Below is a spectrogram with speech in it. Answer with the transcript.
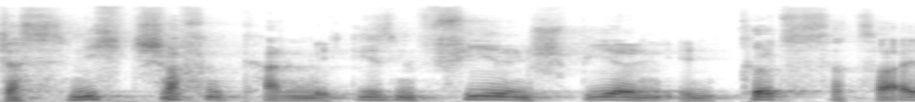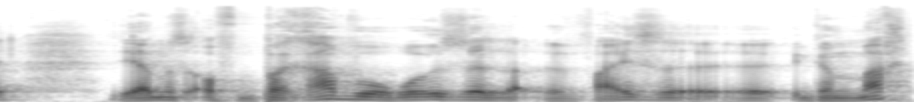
das nicht schaffen kann mit diesen vielen Spielen in kürzester Zeit. Sie haben es auf bravouröse Weise äh, gemacht.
